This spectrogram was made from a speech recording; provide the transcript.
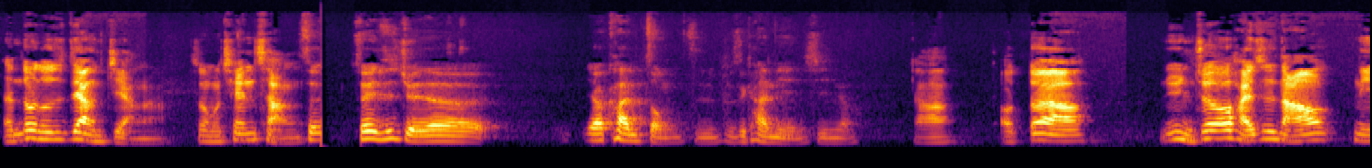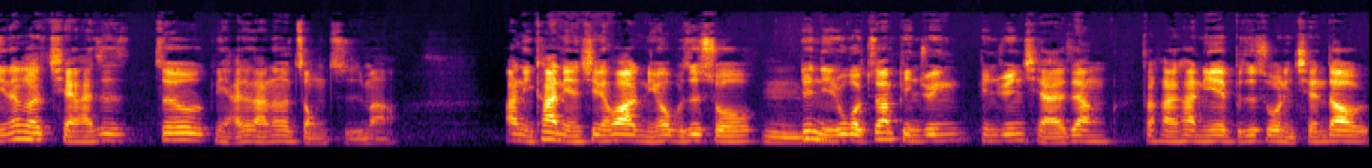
很多人都是这样讲啊，什么牵长？所所以你是觉得要看总值，不是看年薪哦？啊，哦，对啊，因为你最后还是拿到你那个钱，还是最后你还是拿那个总值嘛？啊，你看年薪的话，你又不是说，嗯，因为你如果算平均平均起来这样分开看，你也不是说你签到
